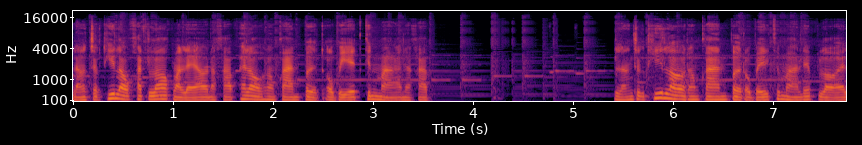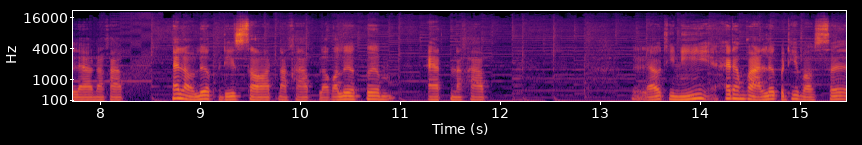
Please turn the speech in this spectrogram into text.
หลังจากที่เราคัดลอกมาแล้วนะครับ ให้เราทำการเปิด OBS ขึ้นมานะครับ หลังจากที่เราทำการเปิด OBS ขึ้นมาเรียบร้อยแล้วนะครับ ให้เราเลือกไปที่ Source นะครับ แล้วก็เลือกเพิ่ม Add นะครับ แล้วทีนี้ให้ทำการเลือกไปที่ Browser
